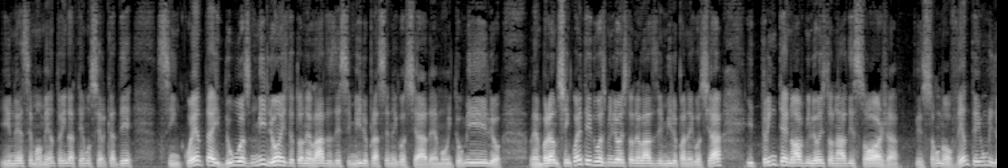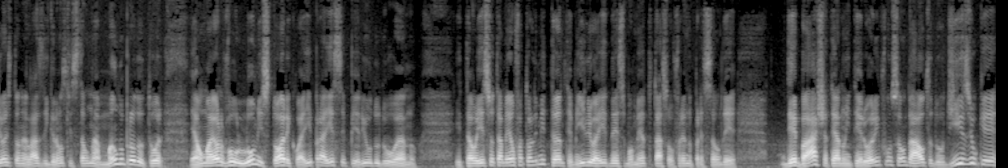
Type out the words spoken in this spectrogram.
E nesse momento ainda temos cerca de 52 milhões de toneladas desse milho para ser negociado. É muito milho. Lembrando, 52 milhões de toneladas de milho para negociar e 39 milhões de toneladas de soja. E são 91 milhões de toneladas de grãos que estão na mão do produtor. É o maior volume histórico aí para esse período do ano. Então isso também é um fator limitante. Milho aí nesse momento está sofrendo pressão de, de baixa até no interior em função da alta do diesel que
